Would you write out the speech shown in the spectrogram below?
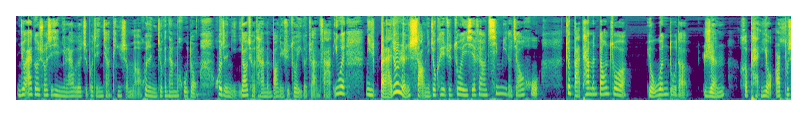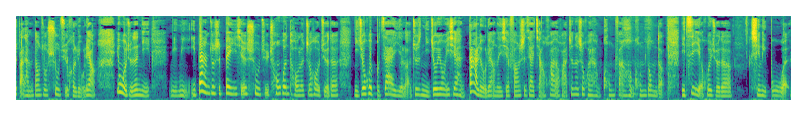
你就挨个说谢谢你来我的直播间，你想听什么，或者你就跟他们互动，或者你要求他们帮你去做一个转发，因为你本来就人少，你就可以去做一些非常亲密的交互，就把他们当做。有温度的人和朋友，而不是把他们当做数据和流量。因为我觉得你，你，你一旦就是被一些数据冲昏头了之后，觉得你就会不在意了。就是你就用一些很大流量的一些方式在讲话的话，真的是会很空泛、很空洞的。你自己也会觉得心里不稳。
